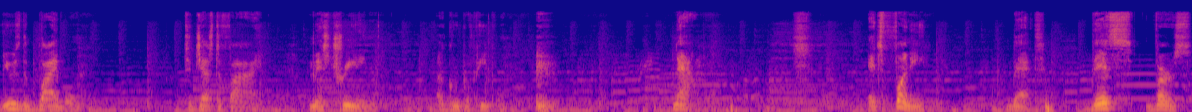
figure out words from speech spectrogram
use the Bible to justify mistreating a group of people. now, it's funny that this verse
